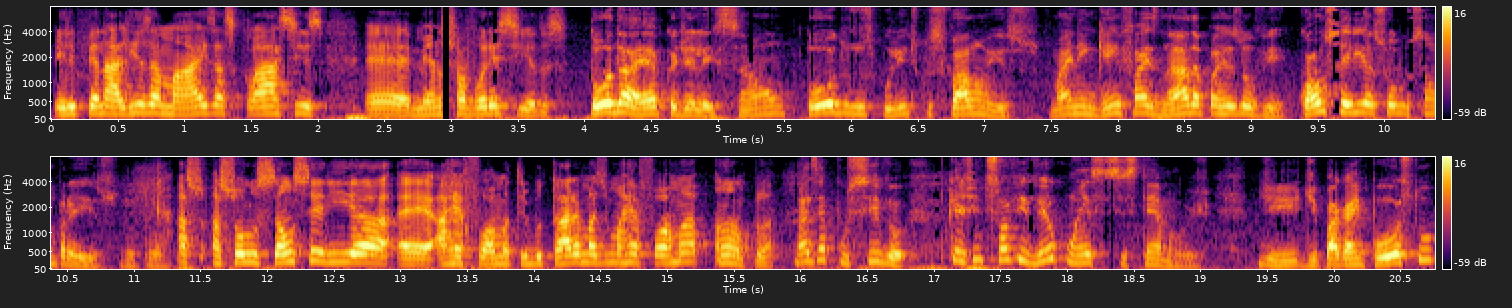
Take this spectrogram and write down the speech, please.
ele penaliza mais as classes é, menos favorecidas. Toda época de eleição, todos os políticos falam isso, mas ninguém faz nada para resolver. Qual seria a solução para isso, doutor? A, a solução seria é, a reforma tributária, mas uma reforma ampla. Mas é possível, porque a gente só viveu com esse sistema hoje, de, de pagar imposto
